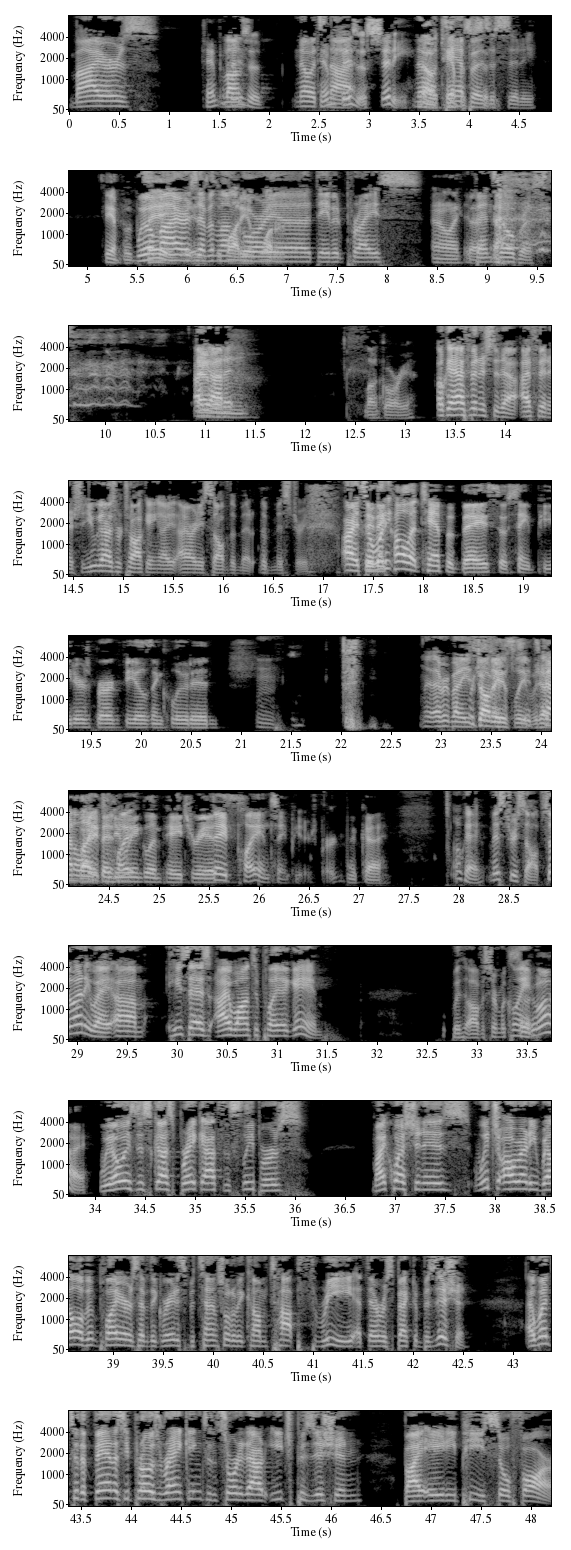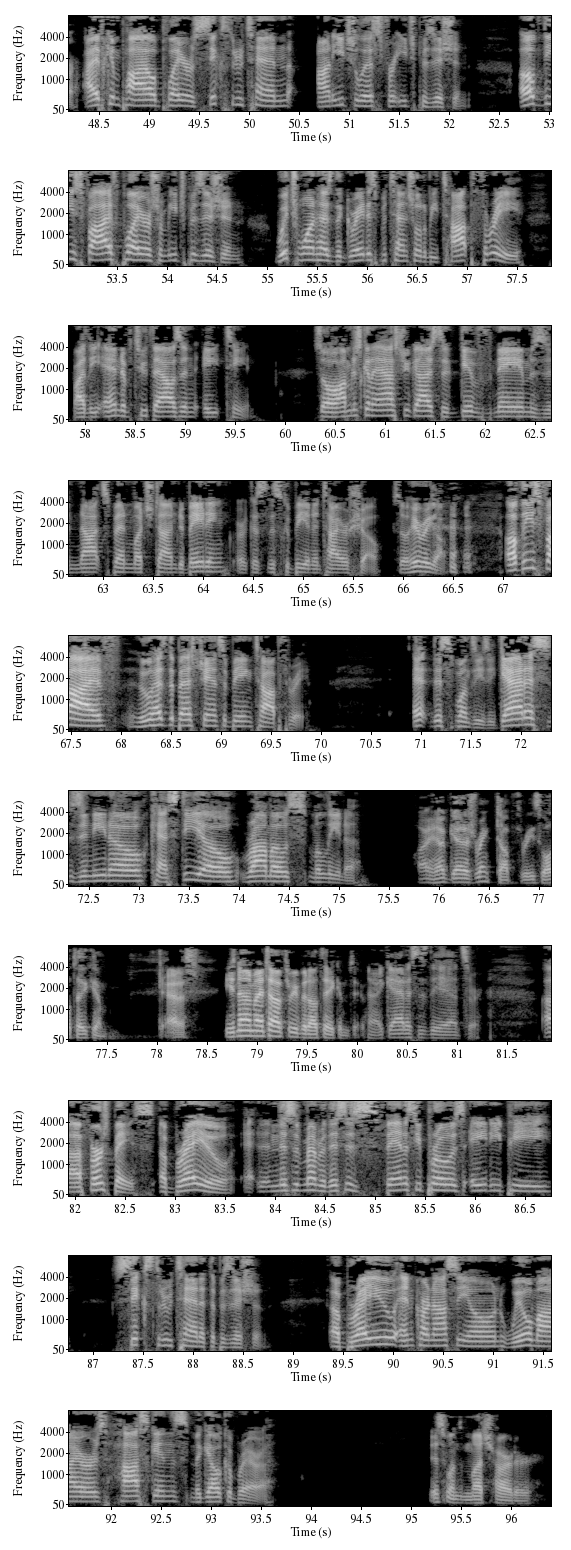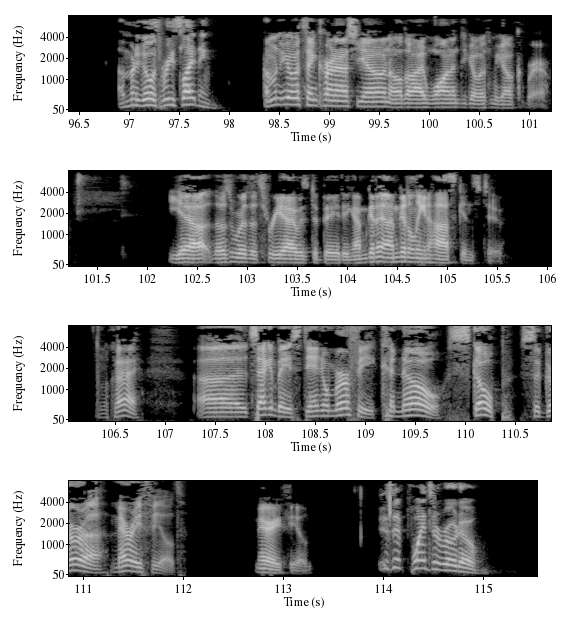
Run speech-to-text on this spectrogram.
Myers. Tampa Long- Bay's a No, it's Tampa not. Bay's a city. no, No, Tampa's Tampa is a city. Tampa Will Bay Myers, is Evan the body of water. Longoria, David Price, I don't like that. Ben Zobrist. I got it. Longoria. Okay, I finished it out. I finished it. You guys were talking. I, I already solved the, the mystery. All right, so So what they do call it Tampa Bay, so St. Petersburg feels included. you, everybody's Which obviously It's kind of like be- the play- New England Patriots. They play in St. Petersburg. okay. okay. Mystery solved. So anyway, um, he says I want to play a game. With Officer McLean. So do I. We always discuss breakouts and sleepers. My question is, which already relevant players have the greatest potential to become top three at their respective position? I went to the Fantasy Pros rankings and sorted out each position by ADP so far. I've compiled players 6 through 10 on each list for each position. Of these five players from each position, which one has the greatest potential to be top three by the end of 2018? So I'm just going to ask you guys to give names and not spend much time debating, or because this could be an entire show. So here we go. of these five, who has the best chance of being top three? Eh, This one's easy. Gattis, Zunino, Castillo, Ramos, Molina. I have Gattis ranked top three, so I'll take him. Gattis. He's not in my top three, but I'll take him too. All right, Gattis is the answer. Uh, first base, Abreu, and this is remember this is Fantasy Pros ADP six through ten at the position. Abreu, Encarnacion, Wil Myers, Hoskins, Miguel Cabrera. This one's much harder. I'm gonna go with Rhys Lightning. I'm gonna go with Encarnacion, although I wanted to go with Miguel Cabrera. Yeah, those were the three I was debating. I'm gonna I'm gonna lean Hoskins too. Okay. Uh, second base, Daniel Murphy, Cano, Schoop, Segura, Merrifield. Merrifield. Is it points or Roto?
